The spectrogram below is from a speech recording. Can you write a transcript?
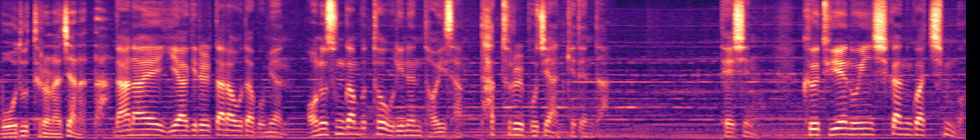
모두 드러나지 않았다. 나나의 이야기를 따라오다 보면 어느 순간부터 우리는 더 이상 타투를 보지 않게 된다. 대신 그 뒤에 놓인 시간과 침묵,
